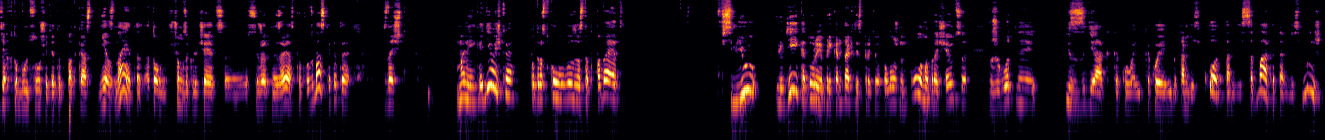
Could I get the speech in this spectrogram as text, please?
тех, кто будет слушать этот подкаст, не знает о, том, в чем заключается сюжетная завязка Fruits Basket, это значит маленькая девочка подросткового возраста попадает в семью людей, которые при контакте с противоположным полом обращаются в животное из зодиака какое-либо. Там есть кот, там есть собака, там есть мышь,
